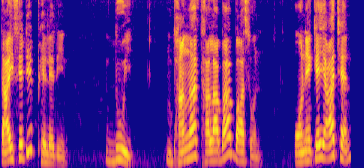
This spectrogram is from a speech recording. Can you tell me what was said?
তাই সেটি ফেলে দিন। দুই, ভাঙা থালা বা বাসন। অনেকেই আছেন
